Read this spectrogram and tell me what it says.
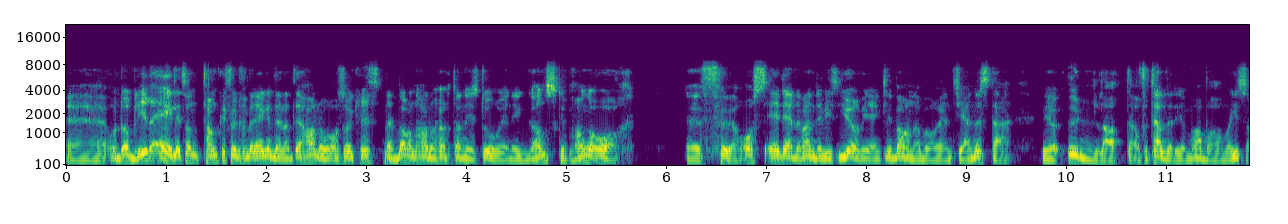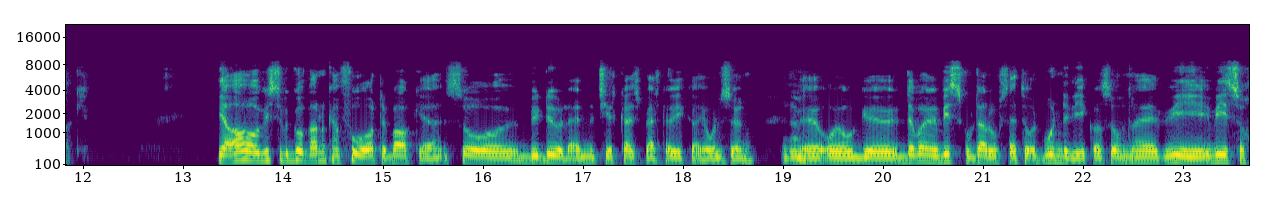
Eh, og Da blir jeg litt sånn tankefull for min egen del at det har noe, altså kristne barn har nå hørt den historien i ganske mange år før oss. Er det nødvendigvis, Gjør vi egentlig barna våre en tjeneste ved å unnlate å fortelle dem om Abraham og Isak? Ja, og hvis vi går bare noen få år tilbake, så bygde jo denne kirka i Spjelkavika i Ålesund. Mm. Eh, og eh, Det var jo en biskop der oppe som het Odd Bondevik, og som eh, vi, vi, som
